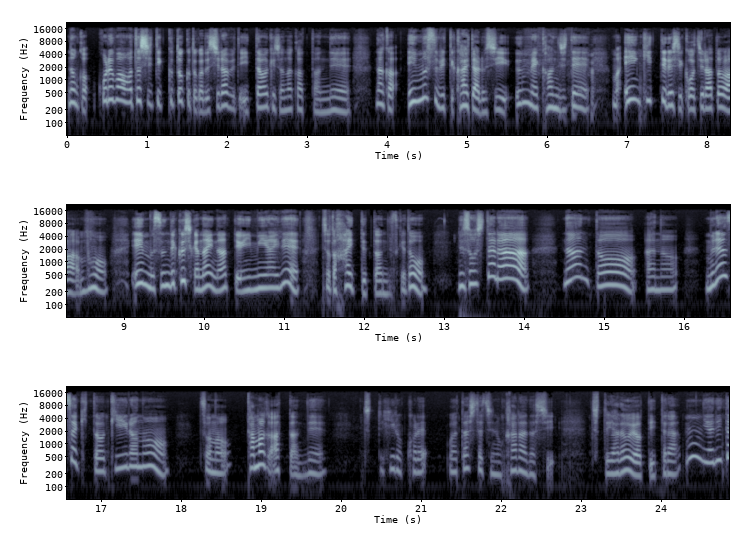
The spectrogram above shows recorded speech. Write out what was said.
なんかこれは私 TikTok とかで調べて行ったわけじゃなかったんでなんか縁結びって書いてあるし運命感じて、まあ、縁切ってるしこちらとはもう縁結んでいくしかないなっていう意味合いでちょっと入ってったんですけどでそしたらなんとあの紫と黄色のその玉があったんでちょっとヒロこれ私たちのカラーだしちょっとやろうよって言ったら「うんやりた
